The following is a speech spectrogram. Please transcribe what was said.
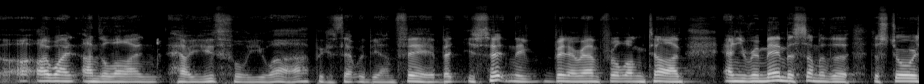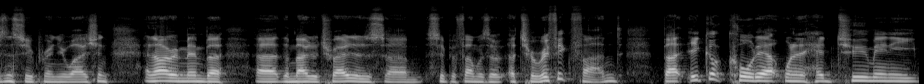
I, I won't underline how youthful you are because that would be unfair, but you've certainly been around for a long time and you remember some of the, the stories in superannuation. And I remember uh, the Motor Traders um, Super Fund was a, a, terrific fund, but it got caught out when it had too many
